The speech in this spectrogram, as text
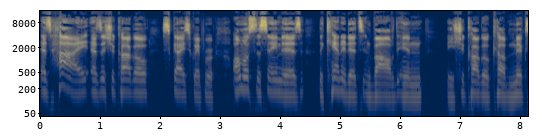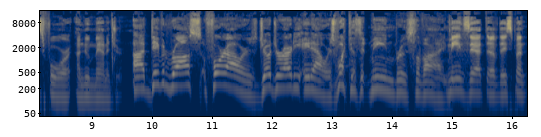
as high as a Chicago skyscraper, almost the same as the candidates involved in the Chicago Cub mix for a new manager. Uh, David Ross, four hours. Joe Girardi, eight hours. What does it mean, Bruce Levine? It means that uh, they spent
